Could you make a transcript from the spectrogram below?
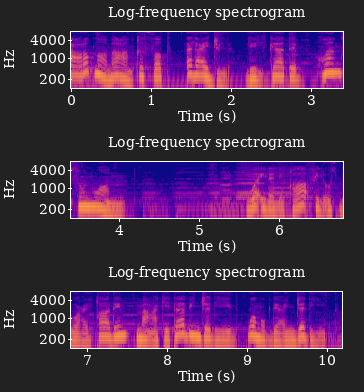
استعرضنا معا قصة العجل للكاتب هوانغ سون وون وإلى اللقاء في الأسبوع القادم مع كتاب جديد ومبدع جديد.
